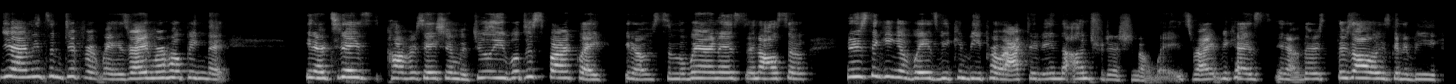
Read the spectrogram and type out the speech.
Yeah i mean some different ways right? And we're hoping that you know, today's conversation with Julie will just spark like, you know, some awareness and also you know, just thinking of ways we can be proactive in the untraditional ways, right? Because, you know, there's there's always going to be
